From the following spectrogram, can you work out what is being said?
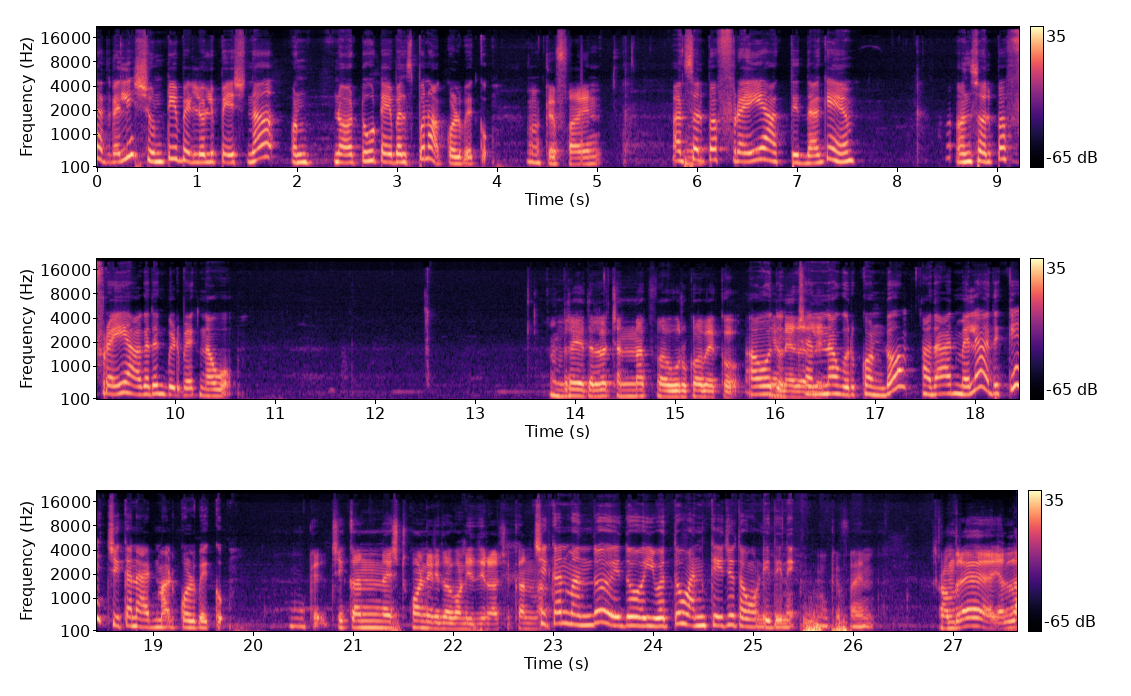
ಅದರಲ್ಲಿ ಶುಂಠಿ ಬೆಳ್ಳುಳ್ಳಿ ಪೇಸ್ಟ್ನ ಒಂದು ಟೂ ಟೇಬಲ್ ಸ್ಪೂನ್ ಹಾಕ್ಕೊಳ್ಬೇಕು ಓಕೆ ಫೈನ್ ಅದು ಸ್ವಲ್ಪ ಫ್ರೈ ಆಗ್ತಿದ್ದಾಗೆ ಒಂದು ಸ್ವಲ್ಪ ಫ್ರೈ ಆಗೋದಕ್ಕೆ ಬಿಡ್ಬೇಕು ನಾವು. ಅಂದರೆ ಇದೆಲ್ಲ ಚೆನ್ನಾಗಿ ಹುರ್ಕೋಬೇಕು ಹೌದು ಚೆನ್ನಾಗಿ ಹುರ್ಕೊಂಡು ಅದಾದ್ಮೇಲೆ ಅದಕ್ಕೆ ಚಿಕನ್ ಆ್ಯಡ್ ಮಾಡ್ಕೊಳ್ಬೇಕು. ಓಕೆ ಚಿಕನ್ ಎಷ್ಟು ಕ್ವಾಂಟಿಟಿ ತಗೊಂಡಿದ್ದೀರಾ ಚಿಕನ್ ಚಿಕನ್ ಬಂದು ಇದು ಇವತ್ತು ಒನ್ ಕೆ ಜಿ ತಗೊಂಡಿದ್ದೀನಿ. ಓಕೆ ಫೈನ್ ಅಂದರೆ ಎಲ್ಲ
